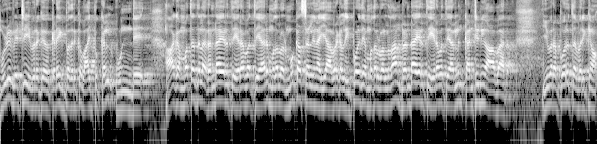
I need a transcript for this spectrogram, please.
முழு வெற்றி இவருக்கு கிடைப்பதற்கு வாய்ப்புகள் உண்டு. ஆக மொத்தத்தில் ரெண்டாயிரத்தி இருபத்தி ஆறு முதல்வர் மு க ஸ்டாலின் ஐயா அவர்கள் இப்பொழுதைய முதல்வர் தான் ரெண்டாயிரத்தி இருபத்தி ஆறிலும் கண்டினியூ ஆவார். இவரை பொறுத்த வரைக்கும்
